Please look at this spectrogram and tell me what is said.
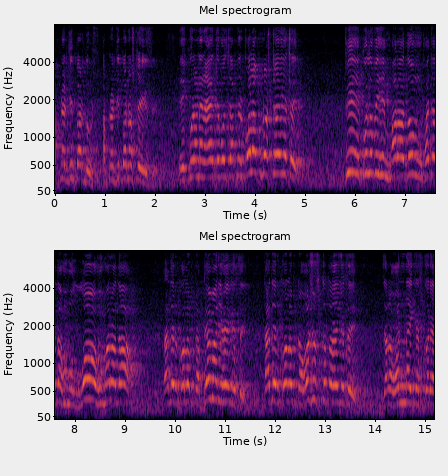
আপনার জিব্বার দোষ, আপনার জিব্বা নষ্ট হয়ে গেছে। এই কোরআনের আয়াতে বলছে আপনার কলপ নষ্ট হয়ে গেছে। ফি কুলুবিহিম মারাদুম ফাজাদাহুমুল্লাহু মারাদা। তাদের কলপটা বেমারি হয়ে গেছে, তাদের কলপটা অসুস্থতা হয়ে গেছে। যারা অন্যায় কাজ করে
